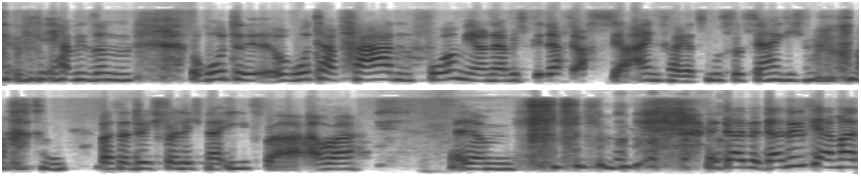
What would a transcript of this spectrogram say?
ja, wie so ein rote, roter Faden vor mir. Und da habe ich gedacht, ach, ist ja einfach, jetzt muss das ja eigentlich nur noch machen, was natürlich völlig naiv war. Aber ähm, das, das, ist ja immer,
